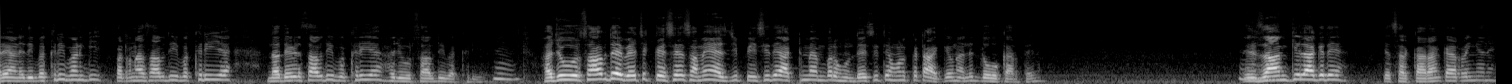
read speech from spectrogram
ਹਰਿਆਣੇ ਦੀ ਵੱਖਰੀ ਬਣ ਗਈ। ਪਟਨਾ ਸਾਹਿਬ ਦੀ ਵੱਖਰੀ ਹੈ। ਨਦੇੜ ਸਾਹਿਬ ਦੀ ਵੱਖਰੀ ਹੈ ਹਜੂਰ ਸਾਹਿਬ ਦੀ ਵੱਖਰੀ ਹੈ। ਹਜੂਰ ਸਾਹਿਬ ਦੇ ਵਿੱਚ ਕਿਸੇ ਸਮੇਂ ਐਸਜੀਪੀਸੀ ਦੇ 8 ਮੈਂਬਰ ਹੁੰਦੇ ਸੀ ਤੇ ਹੁਣ ਘਟਾ ਕੇ ਉਹਨਾਂ ਨੇ 2 ਕਰਤੇ ਨੇ। ਇਲਜ਼ਾਮ ਕੀ ਲੱਗਦੇ ਆ? ਕਿ ਸਰਕਾਰਾਂ ਕਰ ਰਹੀਆਂ ਨੇ।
